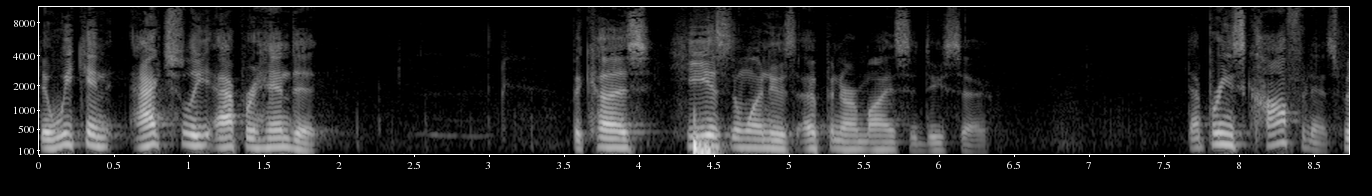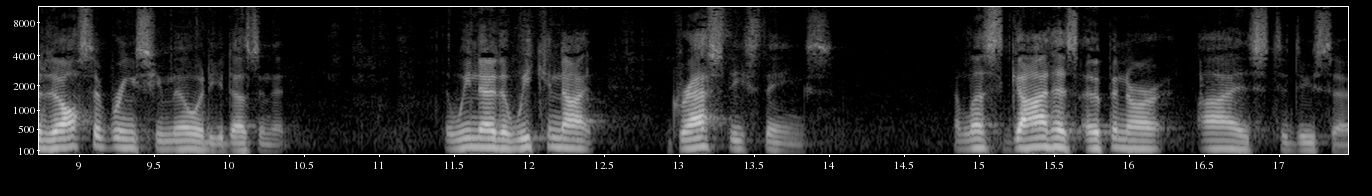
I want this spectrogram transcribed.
that we can actually apprehend it because He is the one who's opened our minds to do so. That brings confidence, but it also brings humility, doesn't it? That we know that we cannot grasp these things unless God has opened our eyes to do so,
